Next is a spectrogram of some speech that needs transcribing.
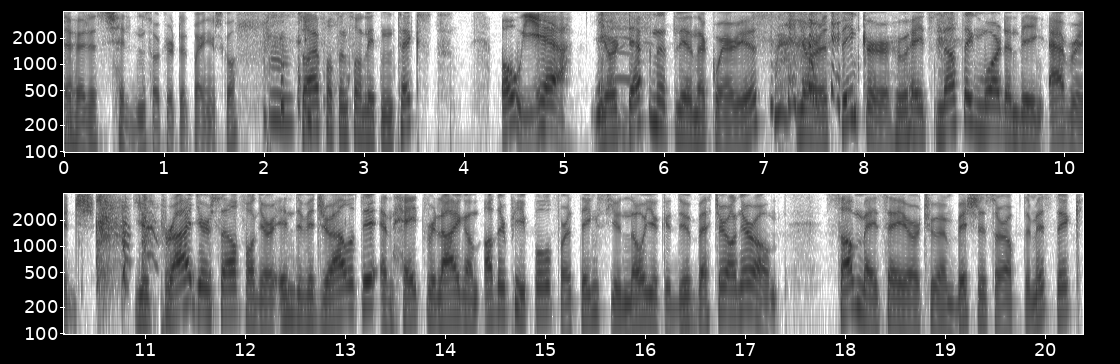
det høres sjelden så kult ut på engelsk òg. Så har jeg fått en sånn liten tekst. Oh yeah, you're definitely an Aquarius. You're a thinker who hates nothing more than being average. You pride yourself on your individuality and hate relying on other people for things you know you could do better on your own. Some may say you're too ambitious or optimistic,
